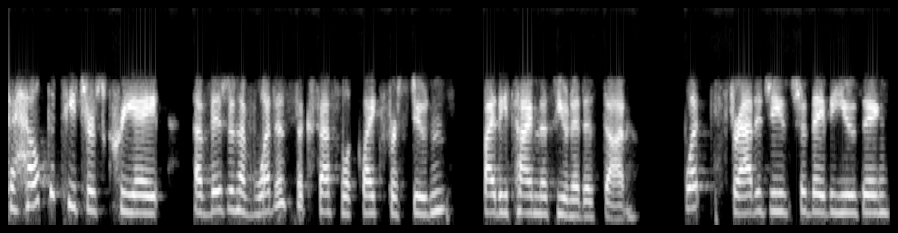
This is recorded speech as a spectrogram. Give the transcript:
to help the teachers create a vision of what does success look like for students by the time this unit is done. What strategies should they be using?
